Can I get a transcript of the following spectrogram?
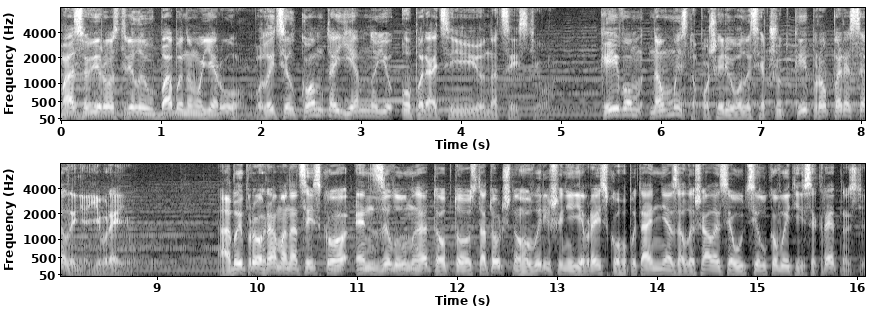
Масові розстріли в Бабиному Яру були цілком таємною операцією нацистів. Києвом навмисно поширювалися чутки про переселення євреїв. Аби програма нацистського Ензелунга, тобто остаточного вирішення єврейського питання, залишалася у цілковитій секретності,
